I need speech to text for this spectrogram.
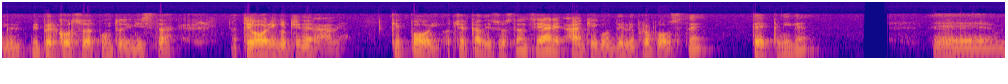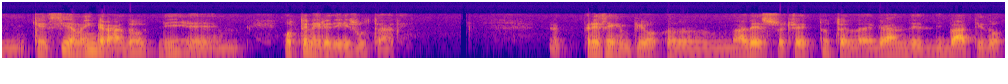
il, il percorso dal punto di vista teorico generale, che poi ho cercato di sostanziare anche con delle proposte tecniche eh, che siano in grado di eh, ottenere dei risultati. Per esempio, eh, adesso c'è tutto il grande dibattito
